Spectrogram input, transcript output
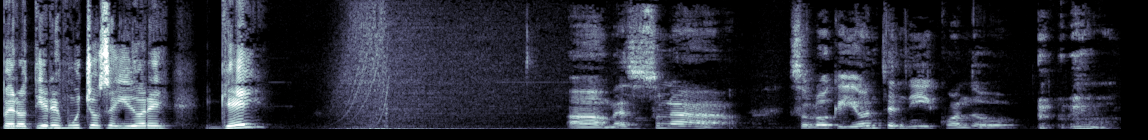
pero tienes muchos seguidores gay? Um, eso es una... Lo que yo entendí cuando,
